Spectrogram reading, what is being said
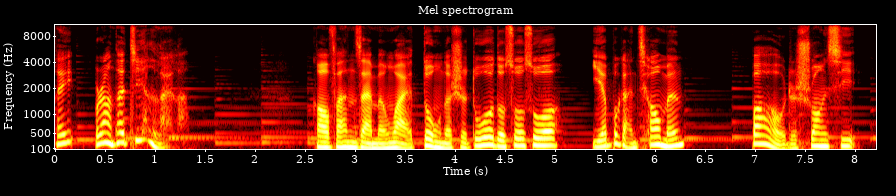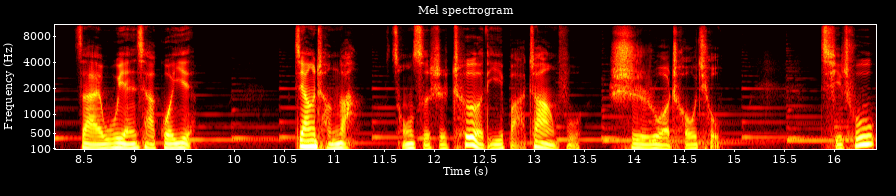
哎，不让他进来了。高帆在门外冻的是哆哆嗦嗦。也不敢敲门，抱着双膝在屋檐下过夜。江城啊，从此是彻底把丈夫视若仇囚。起初，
